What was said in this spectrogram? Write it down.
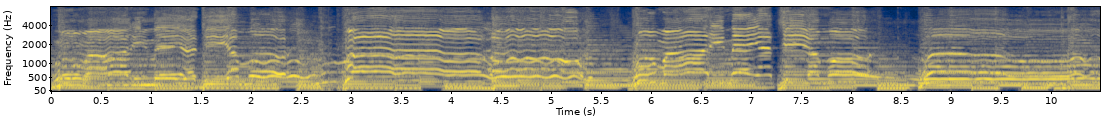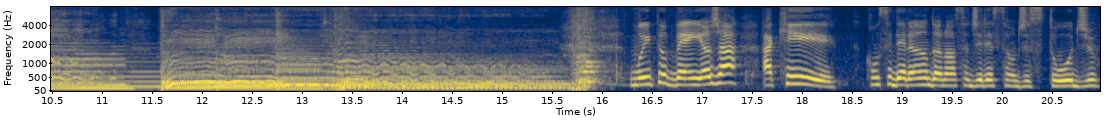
Uma hora e meia de amor. Muito bem, eu já aqui considerando a nossa direção de estúdio,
